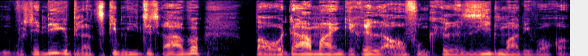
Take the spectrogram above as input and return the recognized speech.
wo ich den Liegeplatz gemietet habe, baue da meinen Grill auf und grille siebenmal die Woche.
